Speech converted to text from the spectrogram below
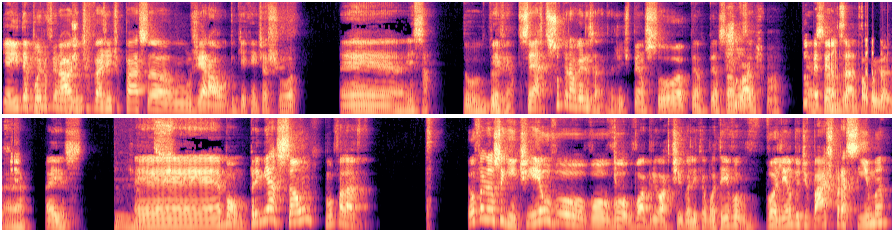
E aí depois no final a gente, a gente passa um geral do que, que a gente achou é, esse, do, do evento. Certo? Super organizado. A gente pensou, pensamos. Ótimo. Super pensado. É, é isso. É, bom, premiação, vamos falar. Eu vou fazer o seguinte: eu vou, vou, vou, vou abrir o artigo ali que eu botei, vou, vou lendo de baixo para cima,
